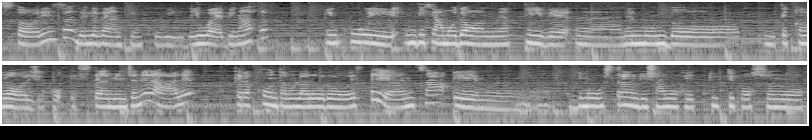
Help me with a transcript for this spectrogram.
Stories, degli eventi in cui, dei webinar, in cui invitiamo donne attive eh, nel mondo tecnologico e STEM in generale, che raccontano la loro esperienza e mh, mm, dimostrano diciamo, che tutti possono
